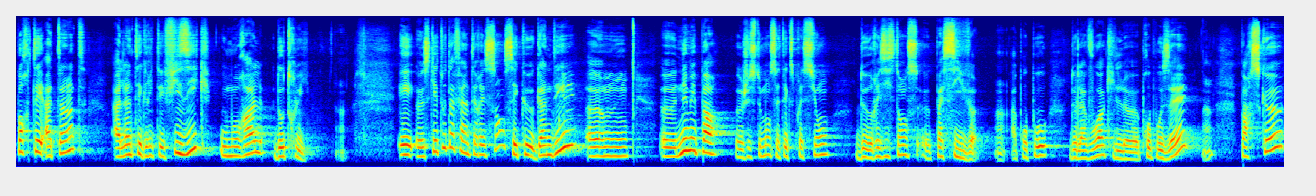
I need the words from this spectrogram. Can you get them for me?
porter atteinte à l'intégrité physique ou morale d'autrui. Et euh, ce qui est tout à fait intéressant, c'est que Gandhi euh, n'aimait pas justement cette expression de résistance passive hein, à propos de la voie qu'il proposait, hein, parce que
